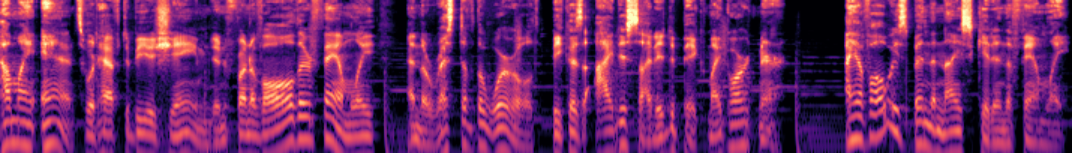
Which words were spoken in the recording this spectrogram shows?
How my aunts would have to be ashamed in front of all their family and the rest of the world because I decided to pick my partner. I have always been the nice kid in the family,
